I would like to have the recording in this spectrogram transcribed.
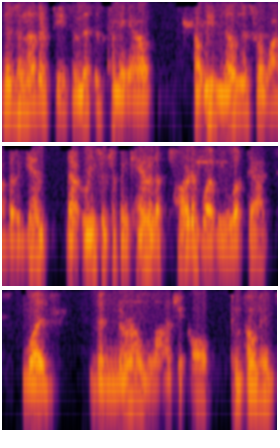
there's another piece, and this is coming out. Uh, we've known this for a while, but again, that research up in Canada, part of what we looked at was the neurological components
